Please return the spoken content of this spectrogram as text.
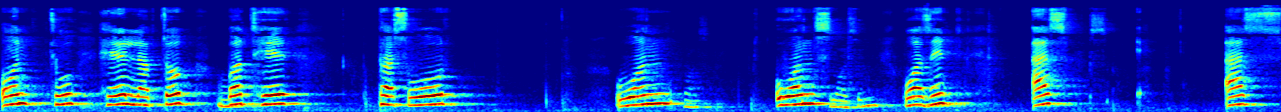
on to her laptop, but her password one Was. once Wasn't. wasn't as as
